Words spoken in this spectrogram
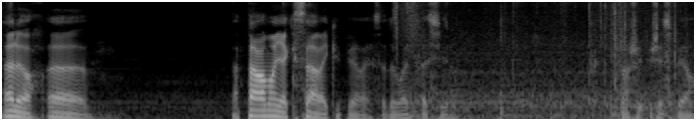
Alors, euh... Apparemment, il n'y a que ça à récupérer. Ça devrait être facile. Enfin, j'espère.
